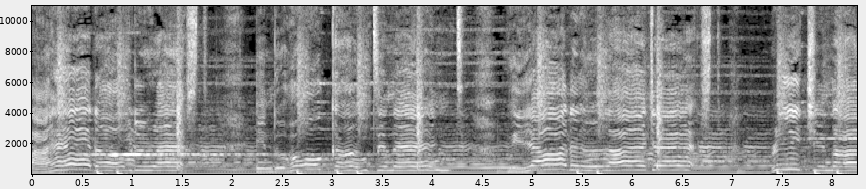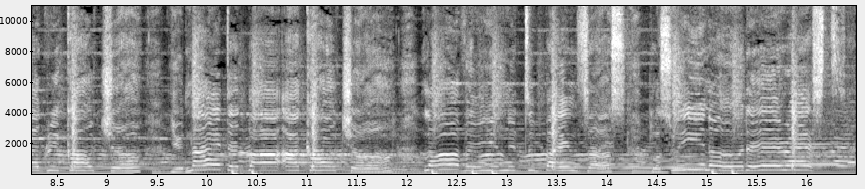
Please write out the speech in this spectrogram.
Ahead of the rest in the whole continent. We are the largest, rich in agriculture, united by our culture. Love and unity binds us, plus we know the rest.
